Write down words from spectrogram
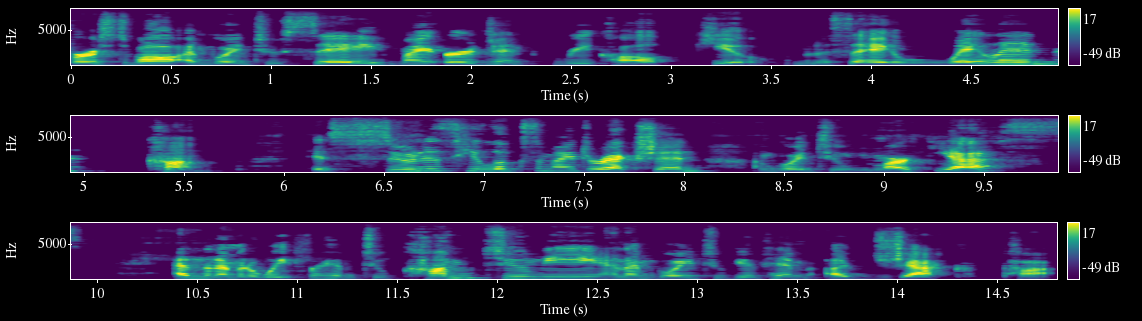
First of all, I'm going to say my urgent recall cue. I'm going to say, Waylon, come. As soon as he looks in my direction, I'm going to mark yes, and then I'm going to wait for him to come to me, and I'm going to give him a jackpot.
